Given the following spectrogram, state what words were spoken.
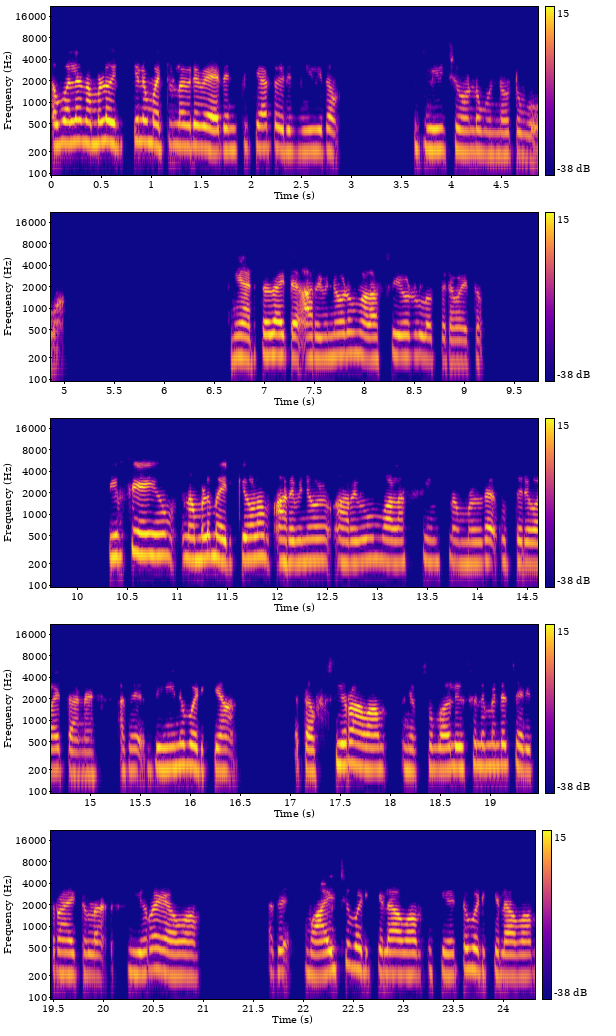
അതുപോലെ നമ്മൾ ഒരിക്കലും മറ്റുള്ളവരെ വേദനിപ്പിക്കാത്ത ഒരു ജീവിതം ജീവിച്ചുകൊണ്ട് മുന്നോട്ട് പോവാം. ഇനി അടുത്തതായിട്ട് അറിവിനോടും വളർച്ചയോടുള്ള ഉത്തരവാദിത്വം. തീർച്ചയായും നമ്മൾ മരിക്കോളം അറിവിനോ അറിവും വളർച്ചയും നമ്മളുടെ ഉത്തരവാദിത്തമാണ് അത് ദീന് പഠിക്കാം തഫ്സീർ ആവാം നബ്സുല്ലാ അലൈഹി സ്വലമിന്റെ ചരിത്രമായിട്ടുള്ള സീറയാവാം അത് വായിച്ചു പഠിക്കലാവാം കേട്ട് പഠിക്കലാവാം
